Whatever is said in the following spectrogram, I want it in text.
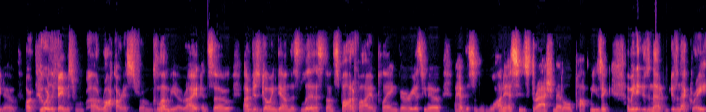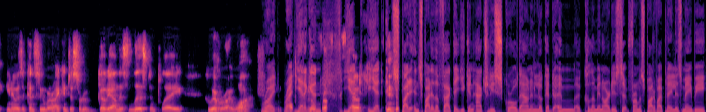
you know, are, who are the famous uh, rock artists from Colombia, right? And so I'm just going down this list on Spotify and playing various, you know, I have this Juanes who's thrash metal, pop music. I mean, isn't that isn't that great? You know, as a consumer, I can just sort of go down this list and play whoever I want. Right, right. Yet again, yet yet in spite in spite of the fact that you can actually scroll down and look at um, Colombian artists from a Spotify playlist, maybe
